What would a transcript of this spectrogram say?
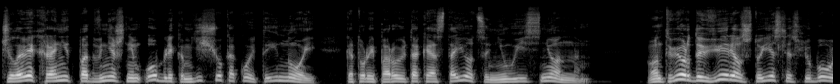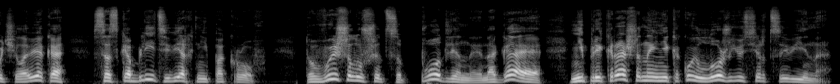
человек хранит под внешним обликом еще какой-то иной, который порою так и остается неуясненным. Он твердо верил, что если с любого человека соскоблить верхний покров, то вышелушится подлинная, нагая, не прикрашенная никакой ложью сердцевина.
